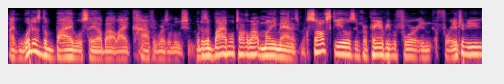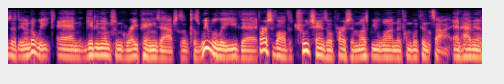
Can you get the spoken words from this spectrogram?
like what does the Bible say about like conflict resolution? What does the Bible talk about money management? Soft skills and preparing people for in, for interviews at the end of the week and getting them some great paying jobs. Because we believe that first of all the true change of a person must be one that comes within inside and having a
